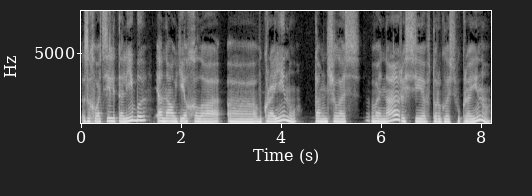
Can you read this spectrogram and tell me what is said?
захватили талибы. Она уехала э, в Украину. Там началась война, Россия вторглась в Украину,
